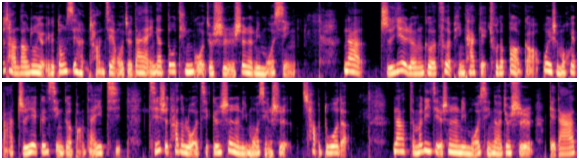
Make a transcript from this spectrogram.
职场当中有一个东西很常见，我觉得大家应该都听过，就是胜任力模型。那职业人格测评它给出的报告为什么会把职业跟性格绑在一起？其实它的逻辑跟胜任力模型是差不多的。那怎么理解胜任力模型呢？就是给大家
